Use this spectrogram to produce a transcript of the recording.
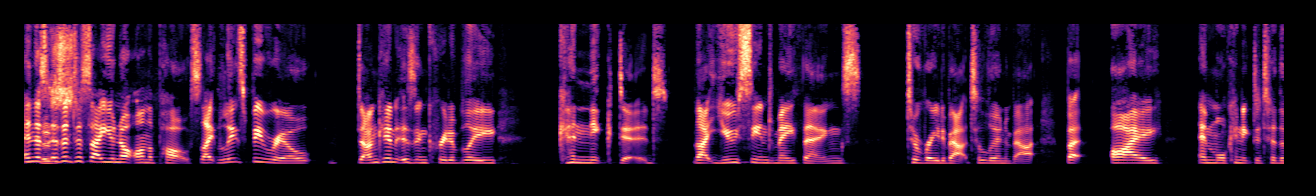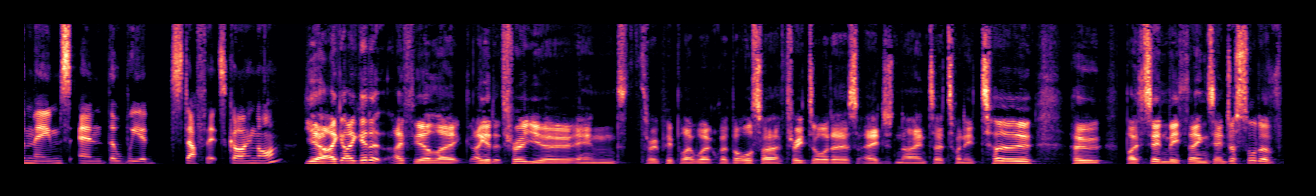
And this Is- isn't to say you're not on the pulse. Like, let's be real. Duncan is incredibly connected. Like, you send me things to read about, to learn about, but I am more connected to the memes and the weird stuff that's going on. Yeah, I, I get it. I feel like I get it through you and through people I work with, but also I have three daughters, aged nine to twenty-two, who both send me things and just sort of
